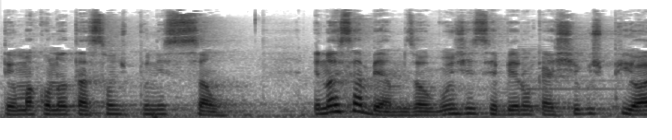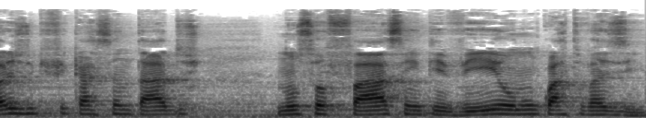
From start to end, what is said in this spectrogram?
Tem uma conotação de punição. E nós sabemos, alguns receberam castigos piores do que ficar sentados num sofá sem TV ou num quarto vazio.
